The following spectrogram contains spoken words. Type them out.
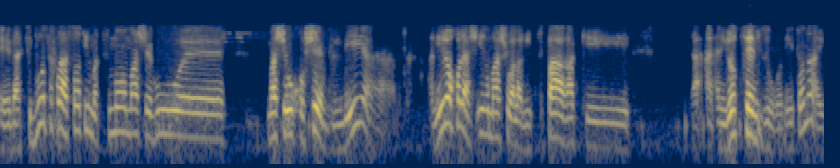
אה, והציבור צריך לעשות עם עצמו מה שהוא, אה, מה שהוא חושב. לי, אני לא יכול להשאיר משהו על הרצפה רק כי... אני לא צנזור, אני עיתונאי.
